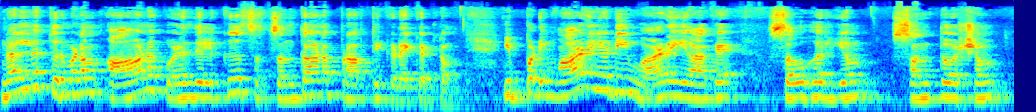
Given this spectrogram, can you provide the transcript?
நல்ல திருமணம் ஆன குழந்தைகளுக்கு சந்தான பிராப்தி கிடைக்கட்டும். இப்படி வாழையடி வாழையாக சௌகரியம் சந்தோஷம்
